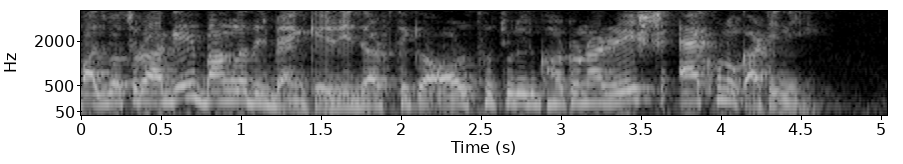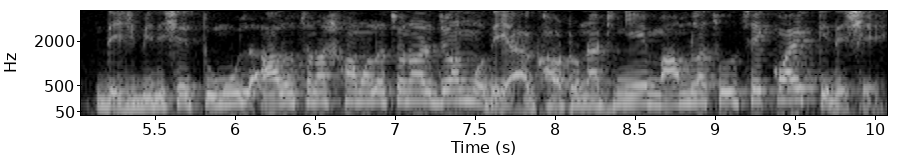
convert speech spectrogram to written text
পাঁচ বছর আগে বাংলাদেশ ব্যাংকের রিজার্ভ থেকে অর্থ চুরির ঘটনার রেশ এখনও কাটেনি। দেশ বিদেশে তুমুল আলোচনা সমালোচনার জন্ম দেয়া ঘটনাটি নিয়ে মামলা চলছে কয়েকটি দেশে।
